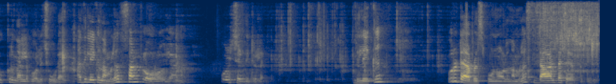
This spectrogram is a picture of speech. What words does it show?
കുക്കർ നല്ലപോലെ ചൂടായി. അതിലേക്ക് നമ്മൾ സൺഫ്ലവർ ഓയിലാണ് ഒഴിച്ചെടുത്തിട്ടുള്ളത് ഇതിലേക്ക് ഒരു ടേബിൾ സ്പൂണോളം നമ്മൾ ഡാൽഡ ചേർത്തിട്ടുണ്ട്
